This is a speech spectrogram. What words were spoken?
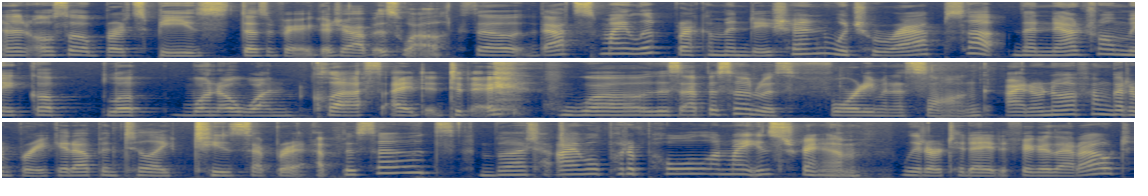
And then also Burt's Bees does a very good job as well. So that's my lip recommendation, which wraps up the natural makeup look 101 class I did today. Whoa, this episode was 40 minutes long. I don't know if I'm gonna break it up into like two separate episodes, but I will put a poll on my Instagram later today to figure that out.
